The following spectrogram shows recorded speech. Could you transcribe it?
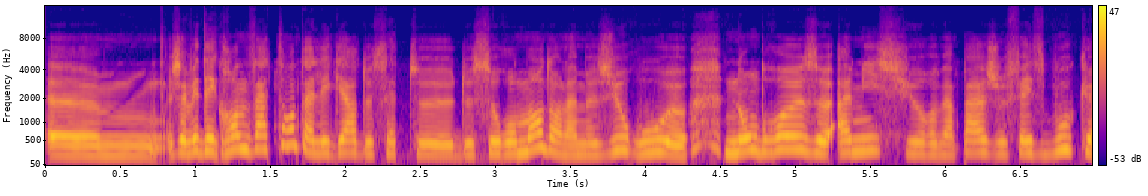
des grandes attentes à l'égard de, ce roman, dans la mesure où nombreuses amies sur ma page Facebook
